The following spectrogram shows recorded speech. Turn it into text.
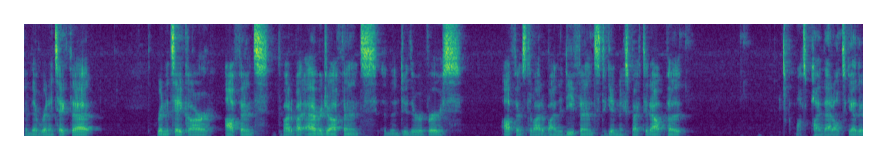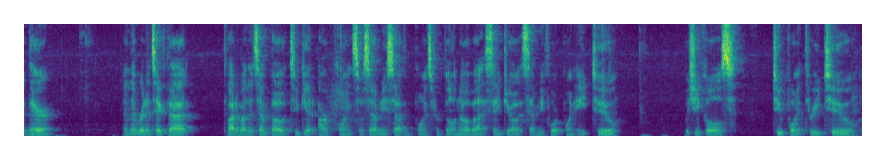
And then we're going to take that, we're going to take our offense divided by average offense and then do the reverse offense divided by the defense to get an expected output. Multiply that all together there. And then we're going to take that divided by the tempo to get our points. So 77 points for Villanova, St. Joe at 74.82, which equals 2.32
